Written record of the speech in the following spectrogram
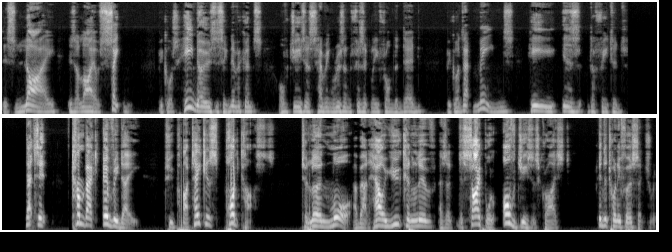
this lie, is a lie of Satan, because he knows the significance of Jesus having risen physically from the dead, because that means he is defeated. That's it. Come back every day to Partakers Podcasts to learn more about how you can live as a disciple of Jesus Christ in the 21st century.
